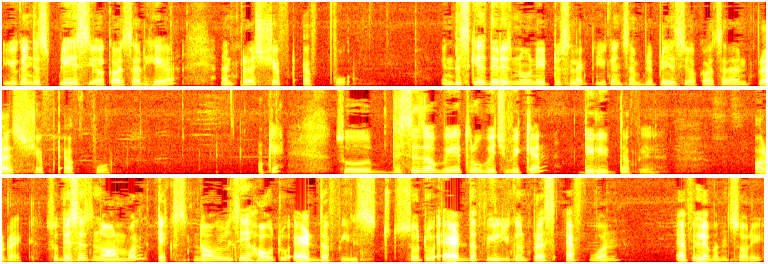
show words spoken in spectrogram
you can just place your cursor here and press shift F4 in this case there is no need to select. You can simply place your cursor and press shift F4 okay? So this is a way through which we can delete the field alright so this is normal text. Now we will see how to add the fields. So to add the field you can press F1 F11 sorry.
